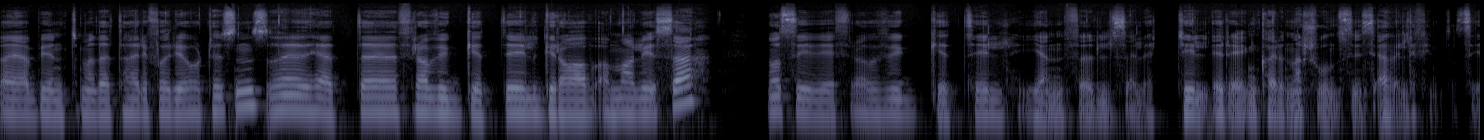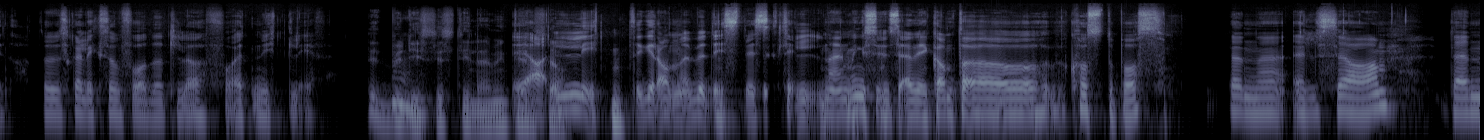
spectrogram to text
da jeg begynte med dette her i forrige årtusen, så het det fra vugge til grav-analyse. Nå sier vi fra vugge til gjenfødelse, eller til reinkarnasjon, syns jeg er veldig fint å si. da. Så du skal liksom få det til å få et nytt liv. Litt buddhistisk tilnærming til Ja, litt grann buddhistisk tilnærming syns jeg vi kan ta og koste på oss. Denne LCA-en, den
